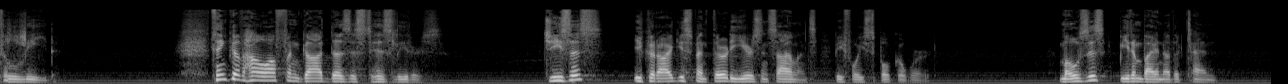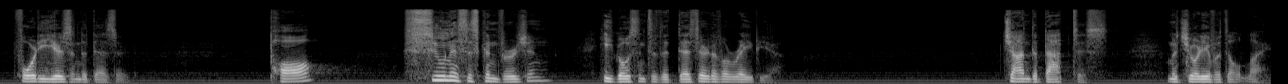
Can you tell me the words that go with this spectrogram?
to lead. Think of how often God does this to his leaders. Jesus, you could argue, spent 30 years in silence before he spoke a word. Moses beat him by another 10, 40 years in the desert. Paul, soon as his conversion, he goes into the desert of Arabia. John the Baptist, majority of adult life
